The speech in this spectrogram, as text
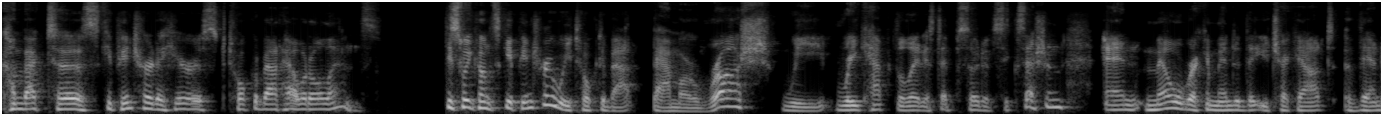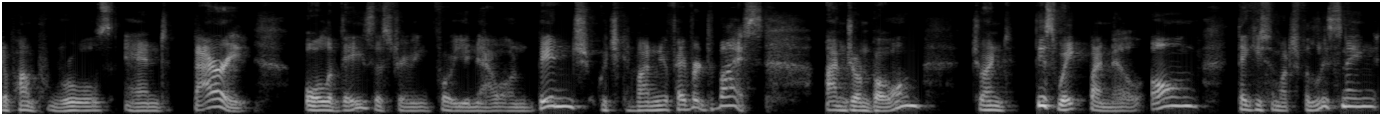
come back to Skip Intro to hear us talk about how it all ends. This week on Skip Intro, we talked about Bama Rush. We recapped the latest episode of Succession, and Mel recommended that you check out Vanderpump Rules and Barry. All of these are streaming for you now on Binge, which you can find on your favorite device. I'm John Boehm, joined this week by Mel Ong. Thank you so much for listening.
